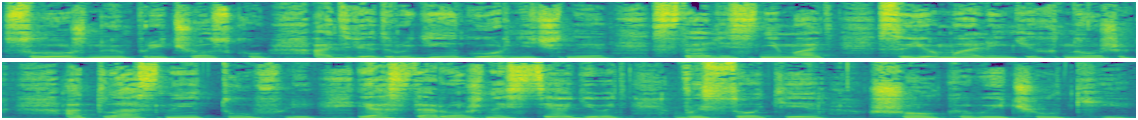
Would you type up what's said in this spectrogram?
сложную прическу, а две другие горничные стали снимать с ее маленьких ножек атласные туфли и осторожно стягивать высокие шелковые чулки.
